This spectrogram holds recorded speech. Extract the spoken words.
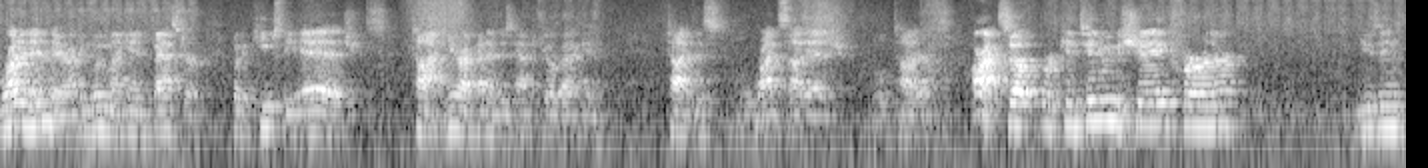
run it in there. I can move my hand faster but it keeps the edge tight. Here I kind of just have to go back and tighten this right side edge a little tighter. All right, so we're continuing to shade further using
